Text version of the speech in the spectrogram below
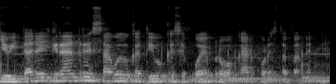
y evitar el gran rezago educativo que se puede provocar por esta pandemia.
